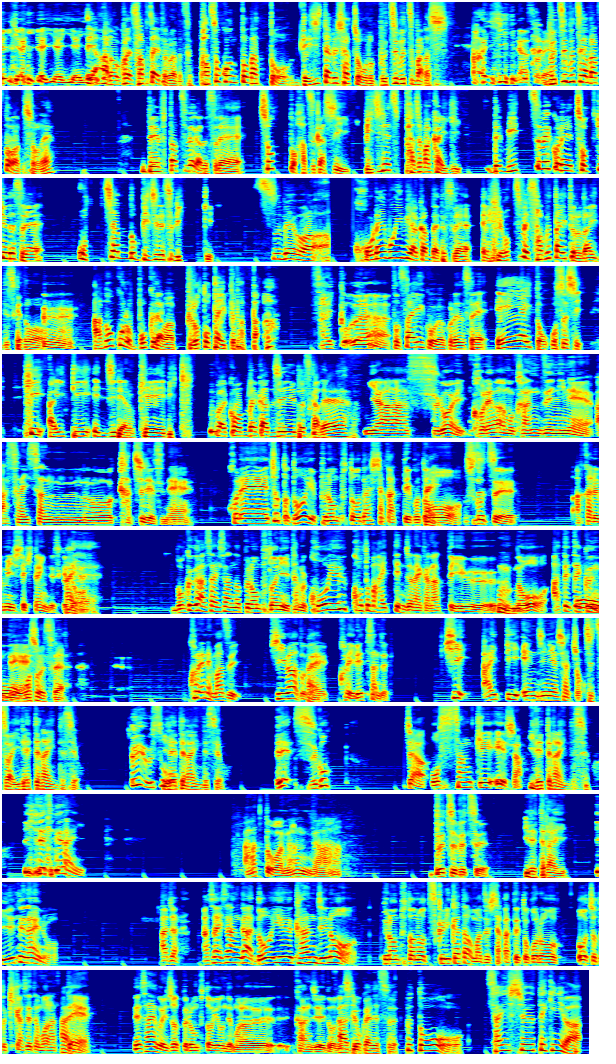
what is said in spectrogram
いやいやいやいやいやいや、あの、これサブタイトルなんですよ。パソコンと納豆、デジタル社長のブツブツ話。あ、いいな、それ。ブツブツが納豆なんでしょうね。で、二つ目がですね、ちょっと恥ずかしいビジネスパジャマ会議。で、三つ目これ直球ですね。おっちゃんのビジネス日記。三つ目は、これも意味わかんないですね。え、四つ目サブタイトルないんですけど、うん。あの頃僕らはプロトタイプだった。最高だな。と最後がこれですね。AI とお寿司。非 IT エンジニアの経営日記。まあこんな感じですかね。いやー、すごい。これはもう完全にね、浅井さんの勝ちですね。これ、ちょっとどういうプロンプトを出したかっていうことを、一つ明るみにしていきたいんですけど、はいはい。僕が浅井さんのプロンプトに多分こういう言葉入ってんじゃないかなっていうのを当ててくんおーで面、白いですね。これね、まず、キーワードはでこれ入れてたんで、非 IT エンジニア社長。実は入れてないんですよ。え、嘘入れてないんですよ。え、すごっ。じゃあ、おっさん経営者。入れてないんですよ。入れてない。あとはなんだ？ブツブツ。入れてない。入れてないの？あ、じゃあ、浅井さんがどういう感じのプロンプトの作り方をまずしたかってところをちょっと聞かせてもらって、はいで、最後にちょっとプロンプトを読んでもらう感じでどうであ、す了解です。プトを最終的には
